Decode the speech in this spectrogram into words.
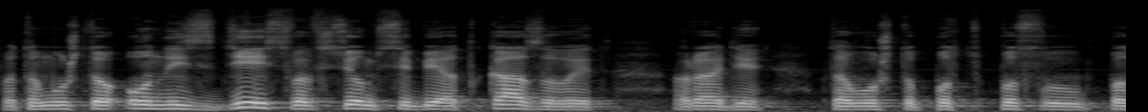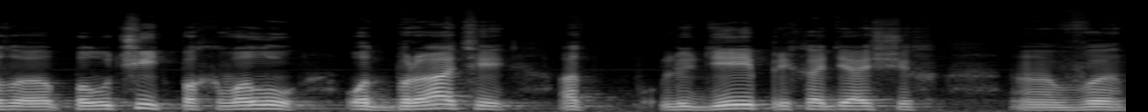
потому что он и здесь во всем себе отказывает ради того, чтобы получить похвалу от братьев, от людей, приходящих э, в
